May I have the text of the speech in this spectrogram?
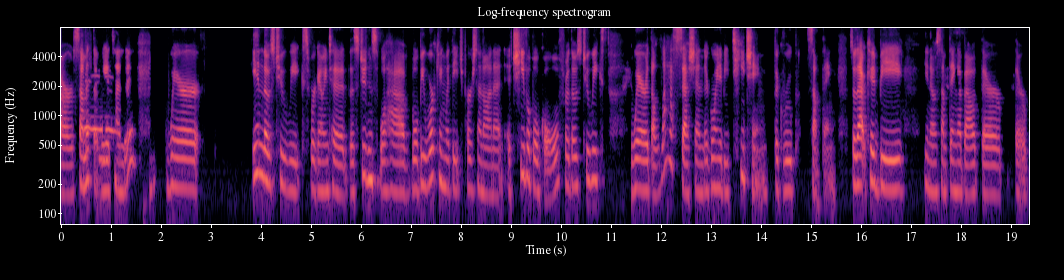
our summit that we attended, where in those two weeks we're going to the students will have will be working with each person on an achievable goal for those two weeks where the last session they're going to be teaching the group something. So that could be you know something about their their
